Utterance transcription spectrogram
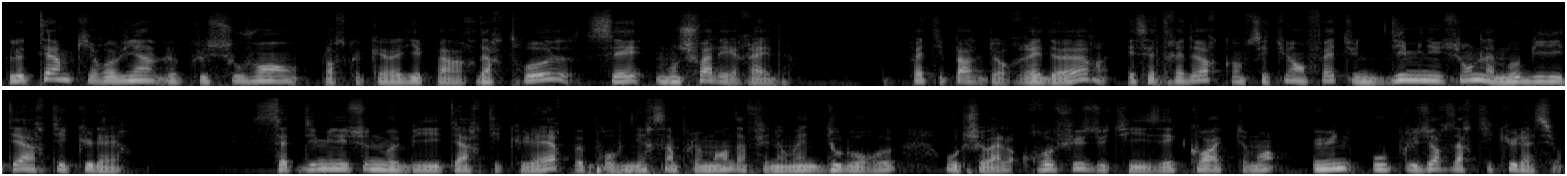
Le terme qui revient le plus souvent lorsque le cavalier parle d'arthrose, c'est mon cheval est raide. En fait, il parle de raideur et cette raideur constitue en fait une diminution de la mobilité articulaire. Cette diminution de mobilité articulaire peut provenir simplement d'un phénomène douloureux où le cheval refuse d'utiliser correctement une ou plusieurs articulations.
